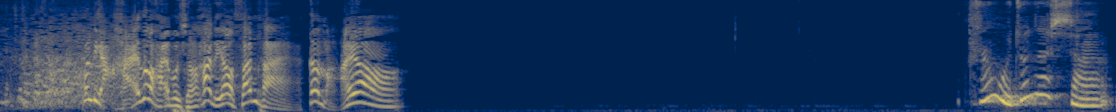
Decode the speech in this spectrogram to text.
我俩孩子还不行，还得要三胎，干嘛呀？可是我就在想，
